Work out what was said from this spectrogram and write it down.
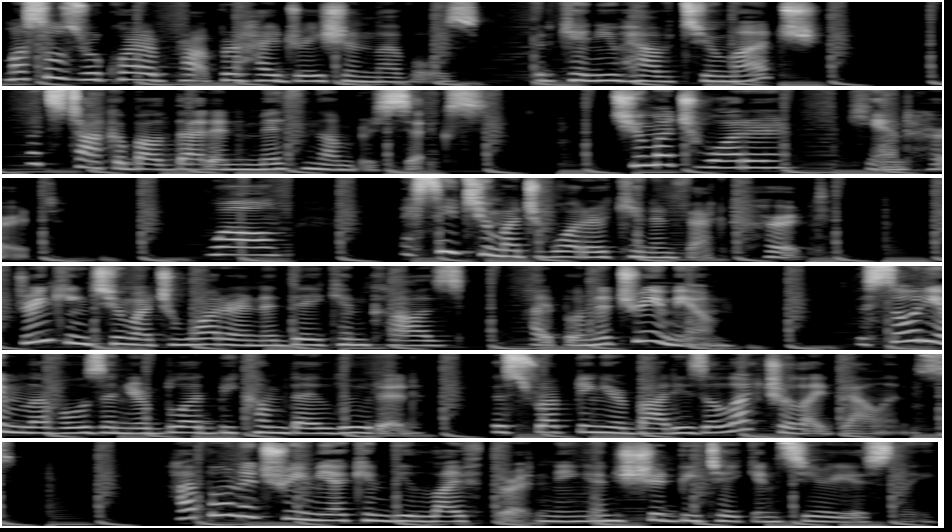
muscles require proper hydration levels, but can you have too much? Let's talk about that in myth number six. Too much water can't hurt. Well, I say too much water can in fact hurt. Drinking too much water in a day can cause hyponatremia. The sodium levels in your blood become diluted, disrupting your body's electrolyte balance. Hyponatremia can be life threatening and should be taken seriously.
